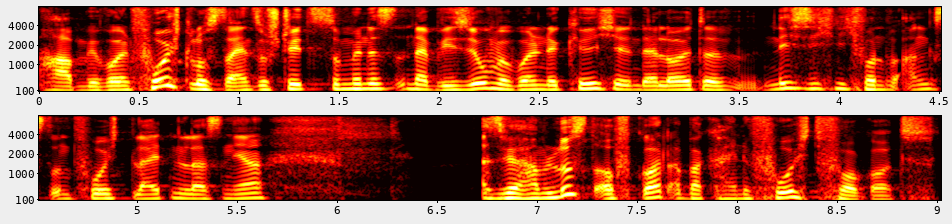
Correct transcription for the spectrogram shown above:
haben. Wir wollen furchtlos sein, so steht es zumindest in der Vision. Wir wollen eine Kirche, in der Leute nicht, sich nicht von Angst und Furcht leiten lassen, ja. Also wir haben Lust auf Gott, aber keine Furcht vor Gott.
